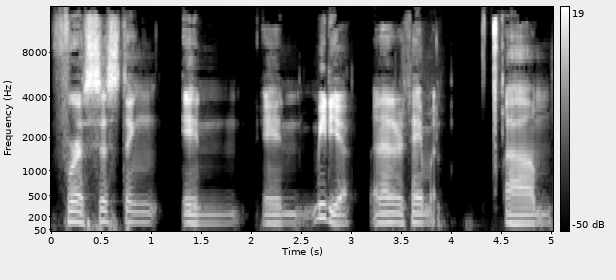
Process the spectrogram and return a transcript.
for assisting in in media and entertainment. Um,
